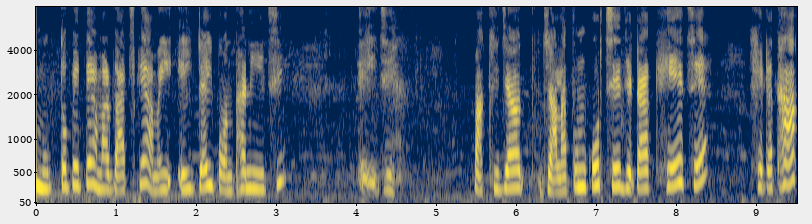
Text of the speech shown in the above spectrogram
মুক্ত পেতে আমার গাছকে আমি এইটাই পন্থা নিয়েছি। এই যে পাখি যা জ্বালাতন করছে, যেটা খেয়েছে, সেটা থাক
